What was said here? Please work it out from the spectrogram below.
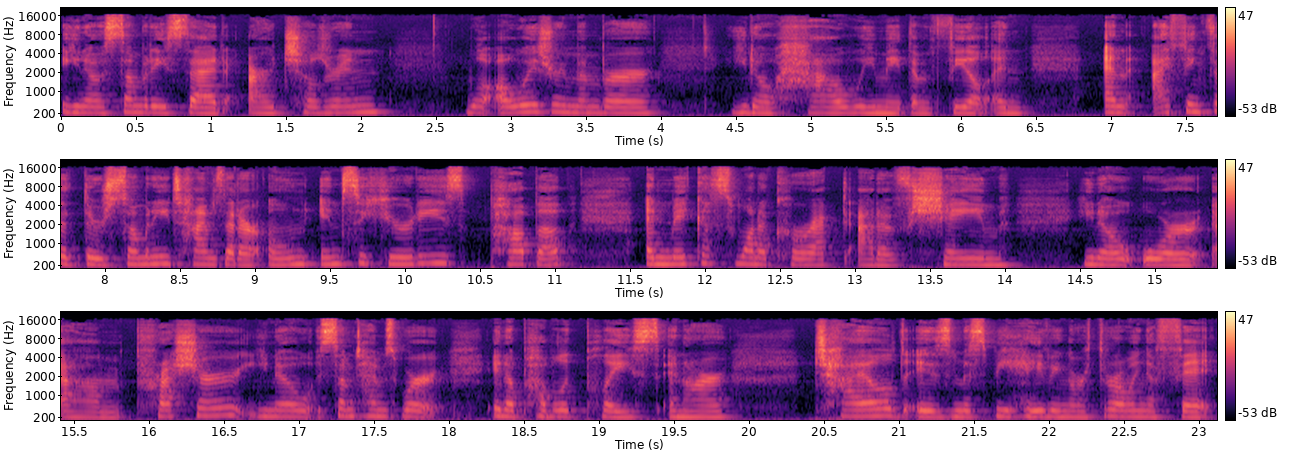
you know, somebody said our children will always remember, you know, how we made them feel. And and I think that there's so many times that our own insecurities pop up and make us want to correct out of shame, you know, or um, pressure. You know, sometimes we're in a public place and our child is misbehaving or throwing a fit,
